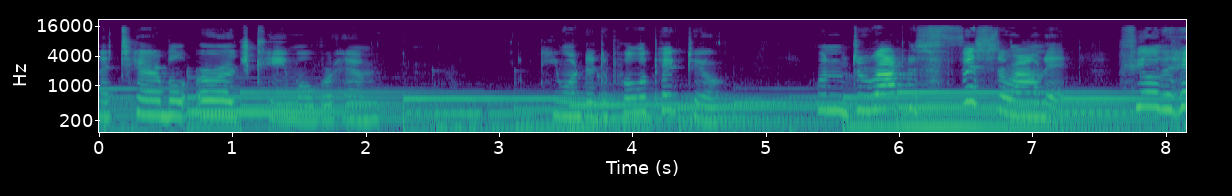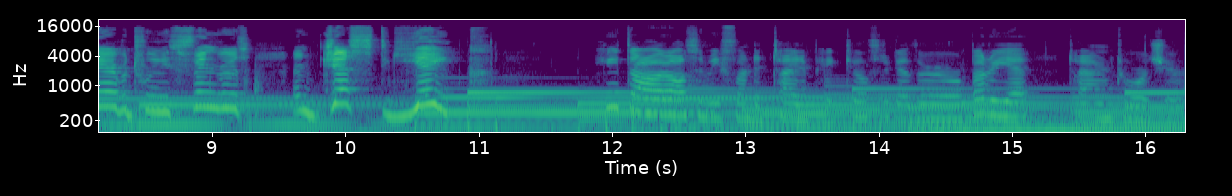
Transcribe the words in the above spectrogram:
and a terrible urge came over him. He wanted to pull a pigtail. Wanted to wrap his fists around it, feel the hair between his fingers, and just yank. He thought it'd also be fun to tie the pigtails together, or better yet, tie them to a chair.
